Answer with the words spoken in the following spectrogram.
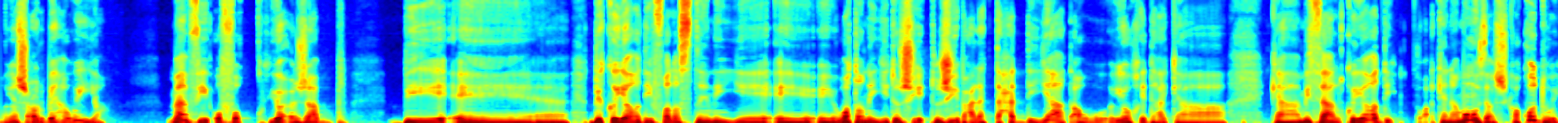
ويشعر بهوية. ما في أفق يعجب آه، بقيادة فلسطينية آه، آه، وطنية تجيب على التحديات أو يأخذها كمثال قيادي كنموذج كقدوة.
